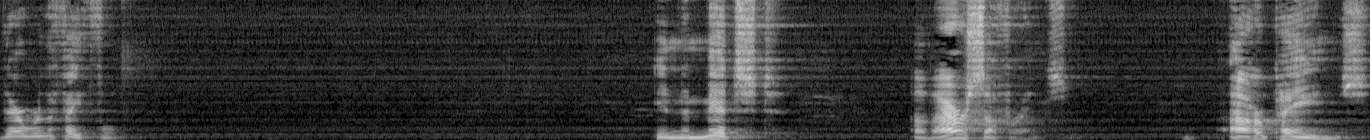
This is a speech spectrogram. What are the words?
There were the faithful. In the midst of our sufferings, our pains,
